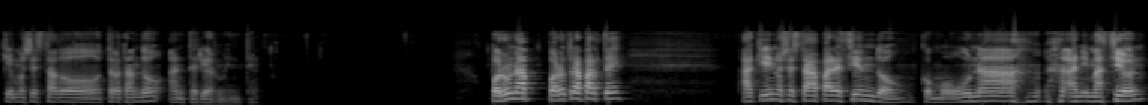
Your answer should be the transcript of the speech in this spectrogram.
que hemos estado tratando anteriormente. Por, una, por otra parte, aquí nos está apareciendo como una animación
